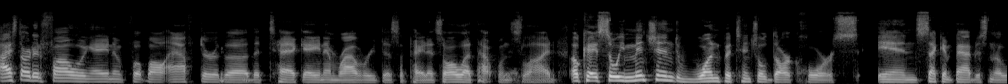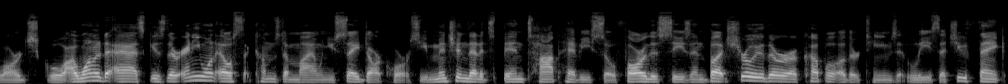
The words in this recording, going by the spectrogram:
I started following A and M football after the the Tech A and M rivalry dissipated, so I'll let that one slide. Okay, so we mentioned one potential dark horse in Second Baptist in the large school. I wanted to ask: Is there anyone else that comes to mind when you say dark horse? You mentioned that it's been top heavy so far this season, but surely there are a couple other teams at least that you think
